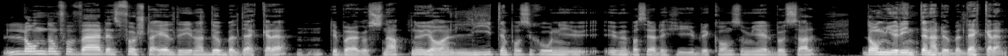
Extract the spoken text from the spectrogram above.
London får världens första eldrivna dubbeldäckare. Mhm. Det börjar gå snabbt nu. Jag har en liten position i Umeåbaserade Hybricon som gör elbussar. De gör inte den här dubbeldäckaren.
